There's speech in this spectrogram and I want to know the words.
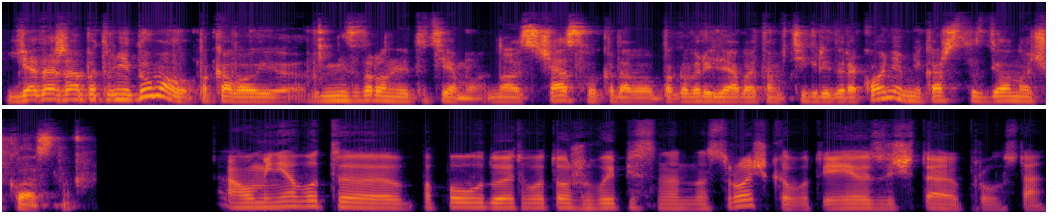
я даже об этом не думал, пока вы не затронули эту тему, но сейчас, когда вы поговорили об этом в «Тигре и драконе», мне кажется, сделано очень классно. А у меня вот э, по поводу этого тоже выписана одна строчка, вот я ее зачитаю просто.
